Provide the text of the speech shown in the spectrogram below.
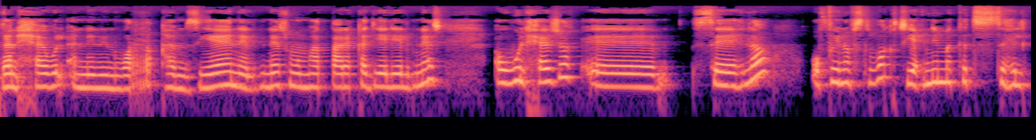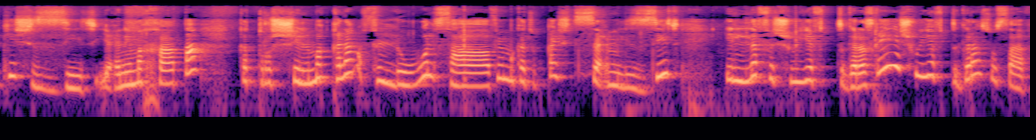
غنحاول أنني نورقها مزيان البنات. المهم هاد الطريقة ديالي البنات أول حاجة آه سهله وفي نفس الوقت يعني ما كتستهلكيش الزيت. يعني ما خاطا كترشي المقلة في الأول صافي ما كتبقايش تستعملي الزيت. إلا شوية في التكراس غير شوية في التكراس وصافي.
